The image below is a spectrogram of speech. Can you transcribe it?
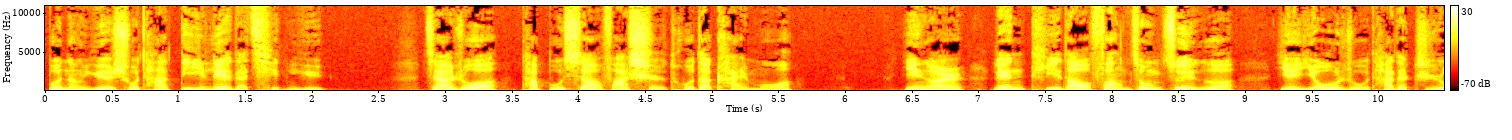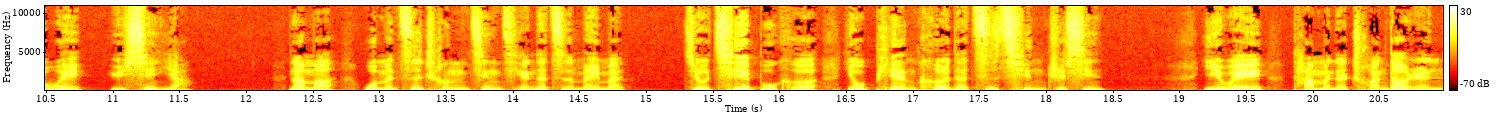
不能约束他低劣的情欲，假若他不效法使徒的楷模，因而连提到放纵罪恶也有辱他的职位与信仰。那么，我们自称敬虔的姊妹们，就切不可有片刻的自庆之心，以为他们的传道人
